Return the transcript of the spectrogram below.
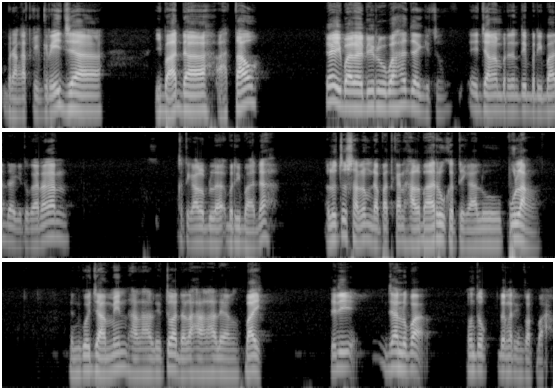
berangkat ke gereja, ibadah atau ya ibadah di rumah aja gitu. Eh, jangan berhenti beribadah gitu. Karena kan ketika lu beribadah lu tuh selalu mendapatkan hal baru ketika lu pulang. Dan gue jamin hal-hal itu adalah hal-hal yang baik. Jadi jangan lupa untuk dengerin khotbah.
